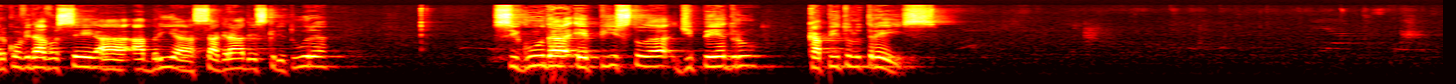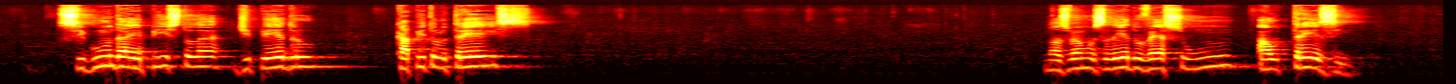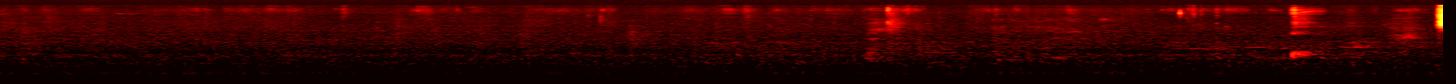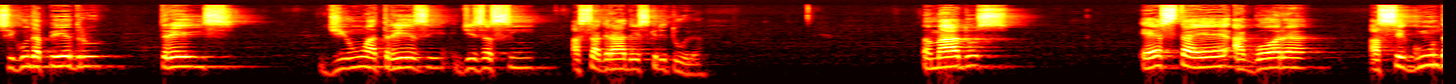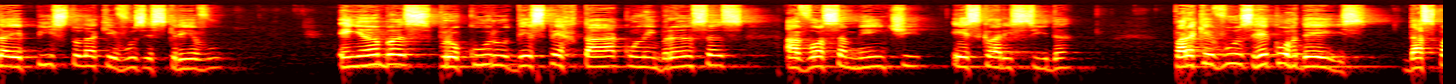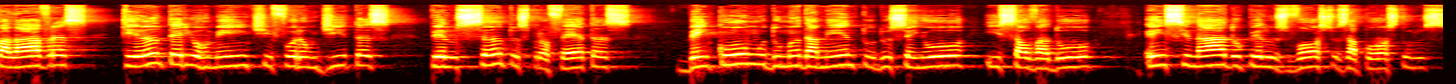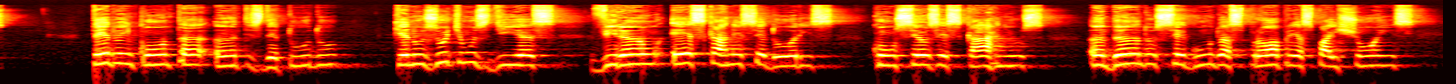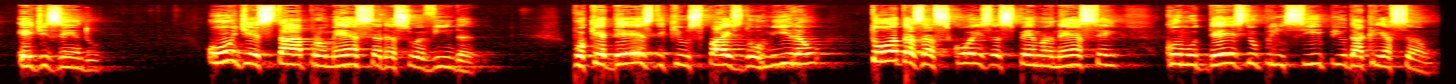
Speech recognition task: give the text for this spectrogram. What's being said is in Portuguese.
Quero convidar você a abrir a Sagrada Escritura, segunda Epístola de Pedro, capítulo 3. Segunda Epístola de Pedro, capítulo 3. Nós vamos ler do verso 1 ao 13. Segunda Pedro 3, de 1 a 13, diz assim a Sagrada Escritura. Amados, esta é agora a segunda epístola que vos escrevo. Em ambas procuro despertar com lembranças a vossa mente esclarecida, para que vos recordeis das palavras que anteriormente foram ditas pelos santos profetas, bem como do mandamento do Senhor e Salvador, ensinado pelos vossos apóstolos, tendo em conta, antes de tudo, que nos últimos dias virão escarnecedores com seus escárnios, andando segundo as próprias paixões e dizendo: Onde está a promessa da sua vinda? Porque desde que os pais dormiram, todas as coisas permanecem como desde o princípio da criação.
